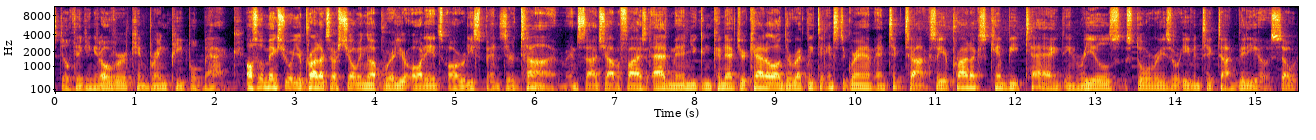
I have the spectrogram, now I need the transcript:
still thinking it over can bring people back. Also, make sure your products are showing up where your audience already spends their time. Inside Shopify's admin, you can connect your catalog directly to Instagram and TikTok so your products can be tagged in Reels, Stories, or even TikTok videos. So,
